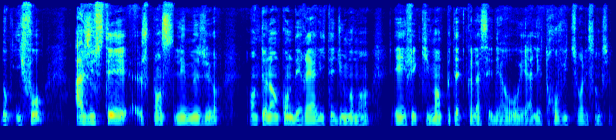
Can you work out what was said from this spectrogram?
Donc, il faut ajuster, je pense, les mesures en tenant compte des réalités du moment. Et effectivement, peut-être que la CDAO est allée trop vite sur les sanctions.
